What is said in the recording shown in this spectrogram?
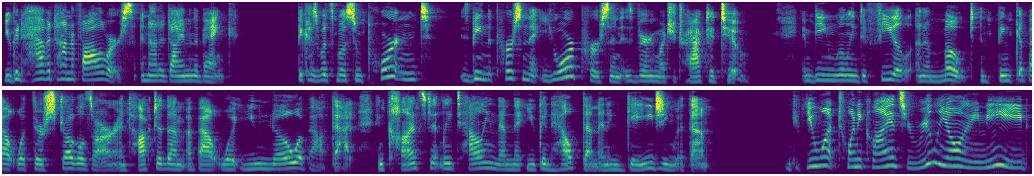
You can have a ton of followers and not a dime in the bank. Because what's most important is being the person that your person is very much attracted to and being willing to feel and emote and think about what their struggles are and talk to them about what you know about that and constantly telling them that you can help them and engaging with them. If you want 20 clients, you really only need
